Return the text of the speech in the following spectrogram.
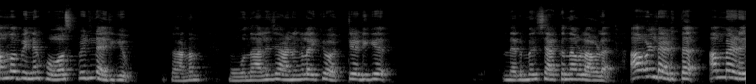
അമ്മ പിന്നെ ഹോസ്പിറ്റലായിരിക്കും കാരണം മൂന്നാലും ചാണുങ്ങളൊക്കെ ഒറ്റയടിക്ക് നിലമ്പരിച്ചാക്കുന്നവൾ അവൾ അവളുടെ അടുത്ത് അമ്മയുടെ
